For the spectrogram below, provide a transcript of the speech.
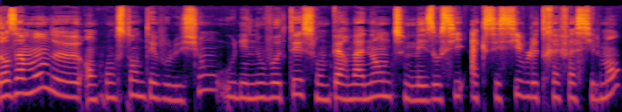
Dans un monde euh, en constante évolution où les nouveautés sont permanentes mais aussi accessibles très facilement,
